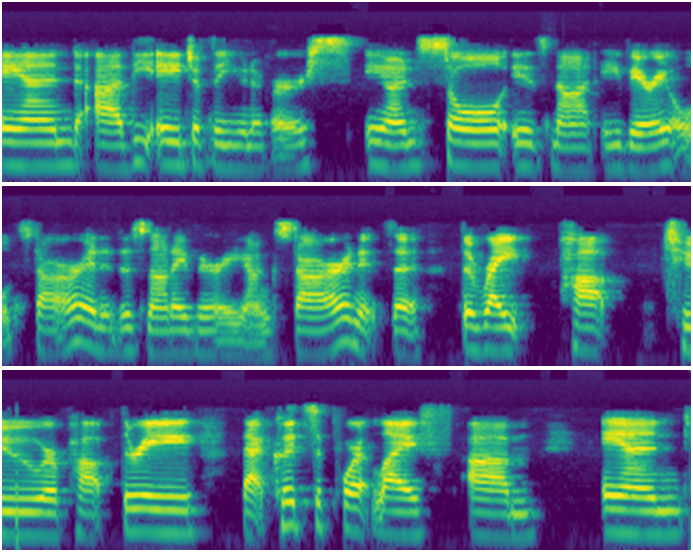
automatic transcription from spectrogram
and uh, the age of the universe. And Sol is not a very old star, and it is not a very young star, and it's a the right pop two or pop three that could support life. Um, and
